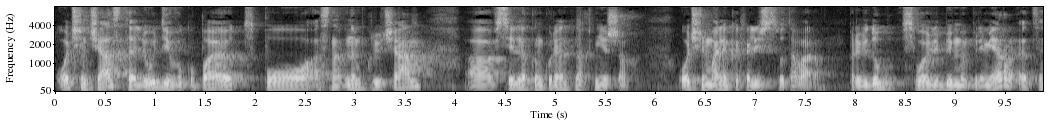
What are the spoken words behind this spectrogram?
Очень часто люди выкупают по основным ключам а, в сильно конкурентных нишах. Очень маленькое количество товара. Приведу свой любимый пример, это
